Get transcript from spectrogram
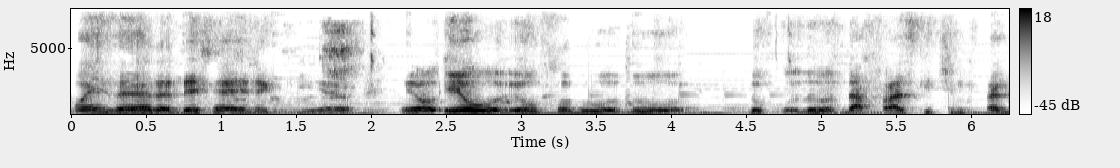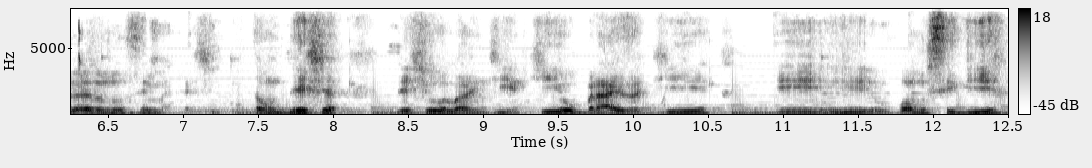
pois é, né? deixa ele aqui. Eu, eu, eu sou do, do, do, do, da frase que time que tá ganhando não se mexe. Então deixa, deixa o Landim aqui, o Braz aqui e vamos seguir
